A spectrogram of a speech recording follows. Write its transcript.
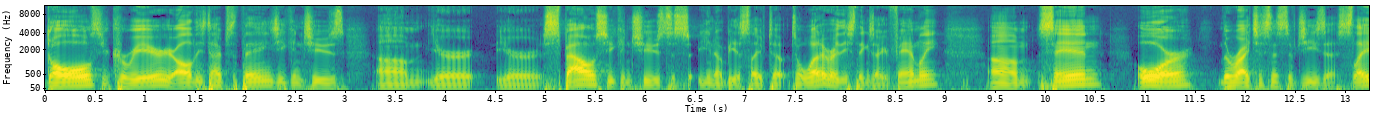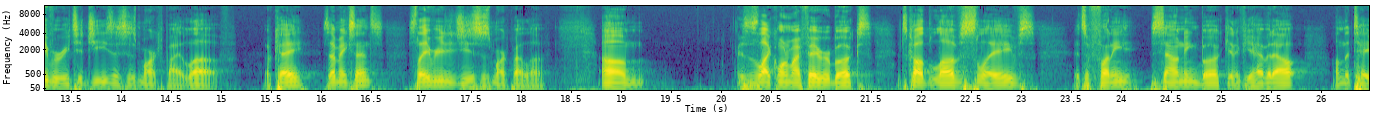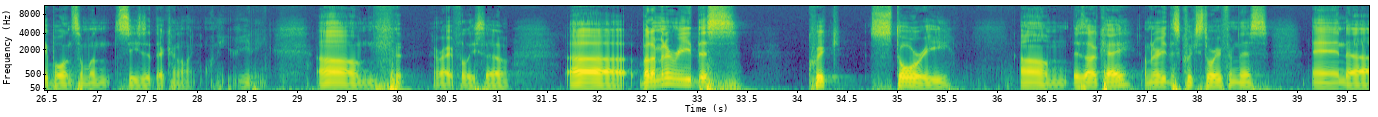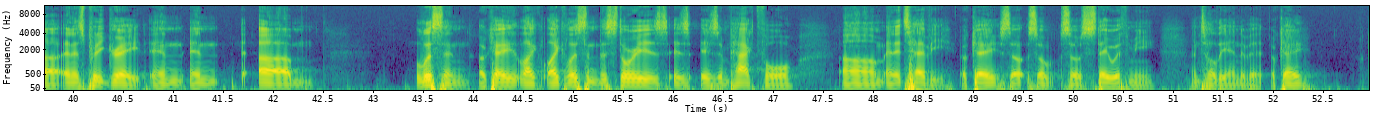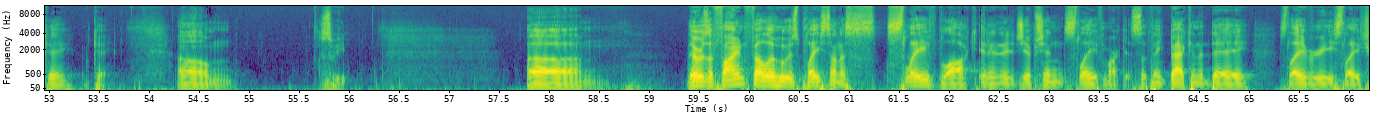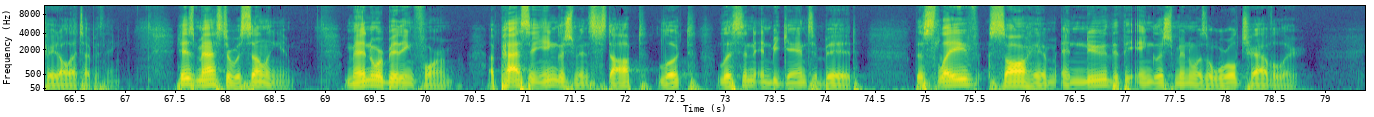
goals, your career, your all these types of things. You can choose um, your your spouse. You can choose to you know be a slave to, to whatever these things are. Your family, um, sin, or the righteousness of Jesus. Slavery to Jesus is marked by love. Okay, does that make sense? Slavery to Jesus is marked by love. Um, this is like one of my favorite books. It's called Love Slaves. It's a funny sounding book, and if you have it out on the table and someone sees it, they're kind of like, "What are you reading?" Um, rightfully so. Uh, but I'm going to read this quick story. Um, is that okay? I'm going to read this quick story from this, and uh, and it's pretty great. And and um, listen, okay? Like like listen. This story is is is impactful, um, and it's heavy. Okay, so so so stay with me until the end of it. Okay, okay, okay. Um, sweet. Um, there was a fine fellow who was placed on a s- slave block in an Egyptian slave market. So think back in the day, slavery, slave trade, all that type of thing. His master was selling him. Men were bidding for him. A passing Englishman stopped, looked, listened, and began to bid. The slave saw him and knew that the Englishman was a world traveler.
